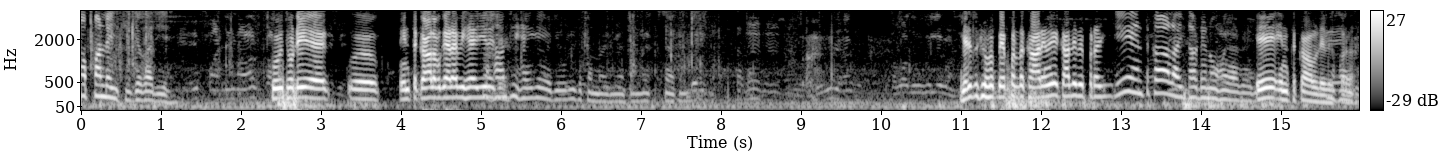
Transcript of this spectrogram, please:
ਆਪਾਂ ਲਈ ਸੀ ਜਗ੍ਹਾ ਜੀ ਇਹ। ਕੋਈ ਤੁਹਾਡੇ ਅਹ, ਅਹ, ਇੰਤਕਾਲ ਵਗੈਰਾ ਵੀ ਹੈ ਜੀ ਇਹਦੇ ਚ? ਹਾਂਜੀ ਹੈਗੇ ਆ ਜੀ ਉਹ ਵੀ ਦਿਖਾਉਣਾ ਜੀ ਮੈਂ ਤੁਹਾਨੂੰ ਇੱਕ ਸੈਕਿੰਡ ਜਿਹੜੇ ਤੁਸੀਂ ਹੁਣ ਪੇਪਰ ਦਿਖਾ ਰਹੇ ਹੋ ਇਹ ਕਾਹਦੇ ਪੇਪਰ ਆ ਜੀ? ਇਹ ਇੰਤਕਾਲ ਆ ਜੀ ਸਾਡੇ ਨਾਲ ਹੋਇਆ ਗਿਆ ਜੀ। ਇਹ ਇੰਤਕਾਲ ਦੇ ਪੇਪਰ ਆ। ਹਾਂਜੀ।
